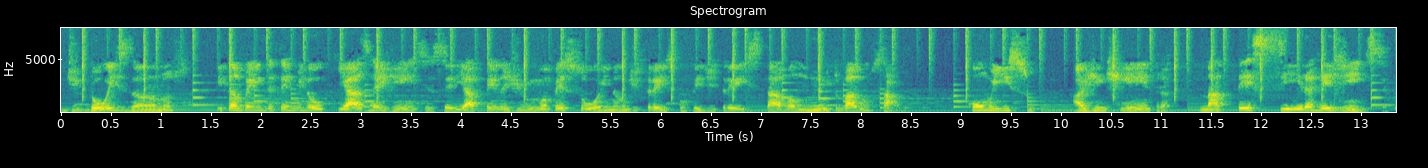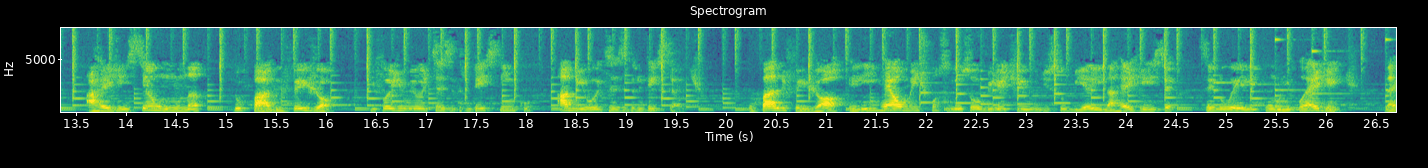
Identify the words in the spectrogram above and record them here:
de dois anos, e também determinou que as regências seriam apenas de uma pessoa e não de três, porque de três estava muito bagunçado. Com isso, a gente entra na terceira regência, a regência una do Padre Feijó, que foi de 1835 a 1837. O Padre Feijó, ele realmente conseguiu seu objetivo de subir aí na regência, sendo ele o único regente, né,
